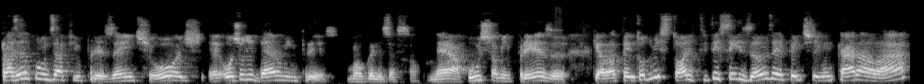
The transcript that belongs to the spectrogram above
Trazendo para um desafio presente, hoje, é, hoje eu lidero uma empresa, uma organização. Né? A Rússia é uma empresa que ela tem toda uma história, 36 anos, de repente chega um cara lá,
